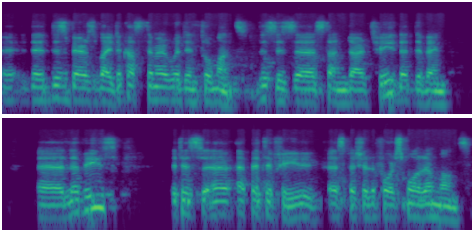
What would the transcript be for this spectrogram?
uh, disbursed by the customer within two months. This is a standard fee that the bank uh, levies. It is a, petty fee, especially for small amounts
